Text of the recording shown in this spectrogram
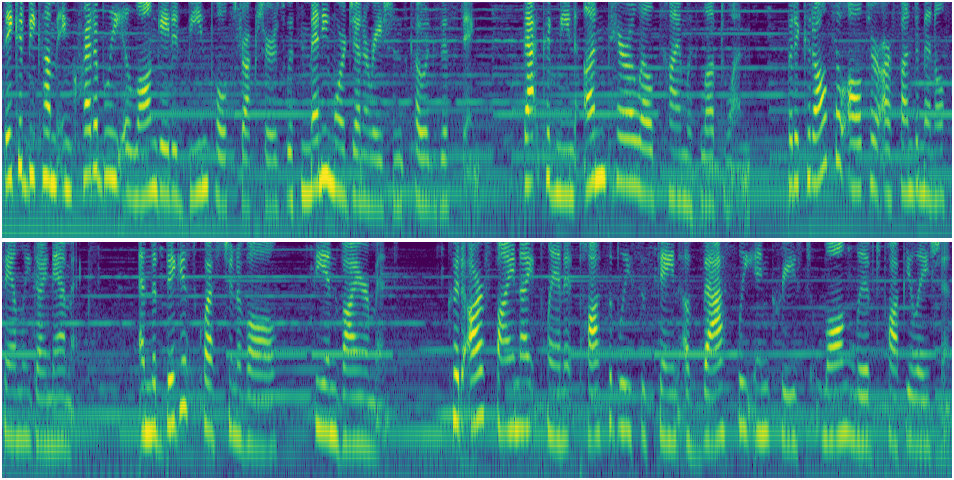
They could become incredibly elongated beanpole structures with many more generations coexisting. That could mean unparalleled time with loved ones, but it could also alter our fundamental family dynamics. And the biggest question of all, the environment. Could our finite planet possibly sustain a vastly increased, long-lived population?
